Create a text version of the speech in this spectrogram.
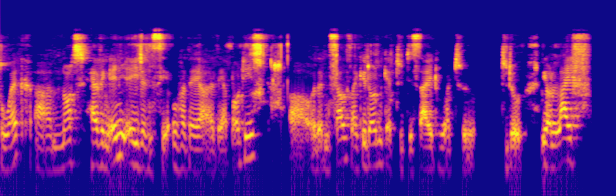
to work, um, not having any agency over their their bodies uh, or themselves. Like you don't get to decide what to to do. Your life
